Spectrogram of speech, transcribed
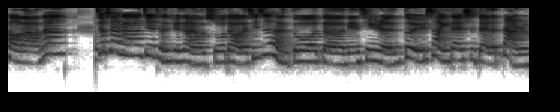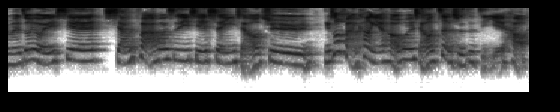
好啦，那。就像刚刚建成学长有说到的，其实很多的年轻人对于上一代世代的大人们，总有一些想法或是一些声音，想要去你说反抗也好，或者想要证实自己也好。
